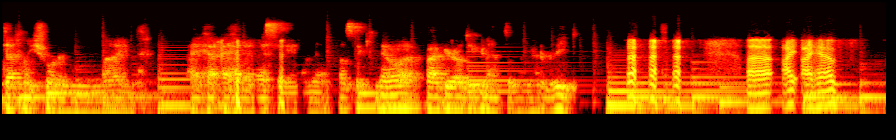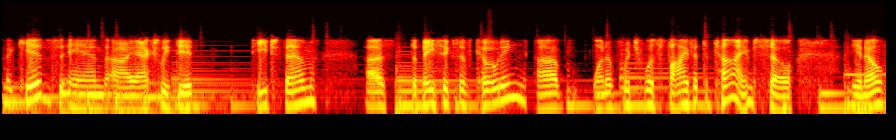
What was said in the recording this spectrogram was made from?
definitely shorter than mine. I, ha- I had an essay on that. I was like, you know what, five year old, you're gonna have to learn how to read. uh, I, I have kids, and I actually did teach them uh, the basics of coding, uh, one of which was five at the time. So, you know,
